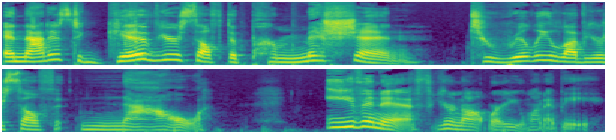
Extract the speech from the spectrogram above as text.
and that is to give yourself the permission to really love yourself now, even if you're not where you want to be,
